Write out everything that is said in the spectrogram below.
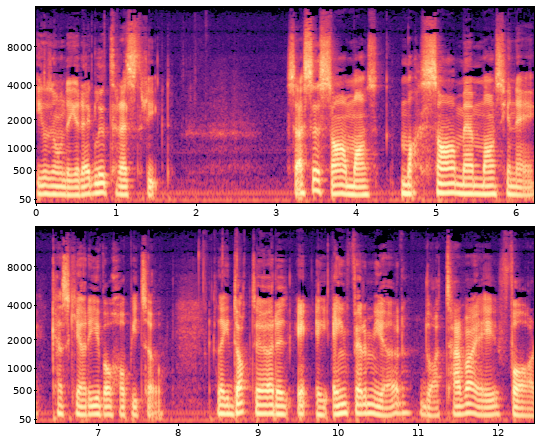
ils ont des règles très strictes. Ça c'est sans, sans même mentionner qu'est-ce qui arrive aux hôpitaux. Les docteurs et, infirmières doivent travailler fort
